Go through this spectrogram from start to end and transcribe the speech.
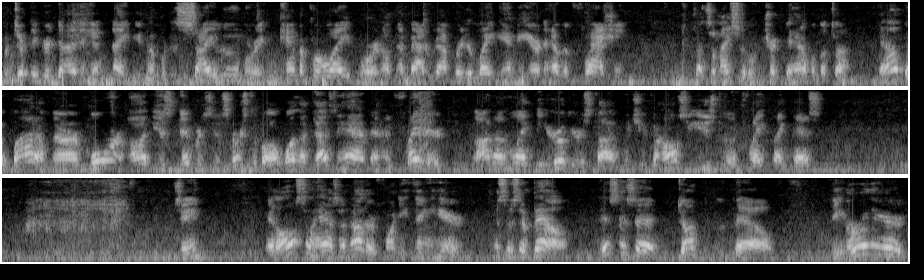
particularly if you're diving at night, you can put a Cyalume or a chemical light or a battery operated light in here to have it flashing. That's a nice little trick to have on the top. Now at the bottom, there are more obvious differences. First of all, while it does have an inflator, not unlike the earlier style, which you can also use to inflate like this. See? It also has another funny thing here. This is a valve. This is a dump valve. The earlier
